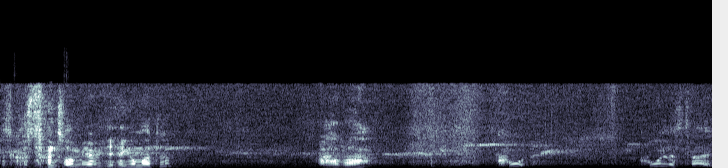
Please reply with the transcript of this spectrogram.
Das kostet dann zwar mehr wie die Hängematte, aber cool. Cooles Teil.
